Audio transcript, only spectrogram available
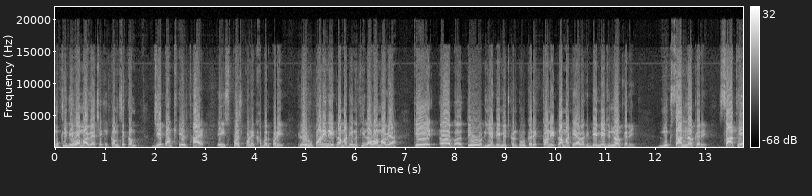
મૂકી દેવામાં આવ્યા છે કે કમસે કમ જે પણ ખેલ થાય એ સ્પષ્ટપણે ખબર પડે. એટલે રૂપાણીને એટલા માટે નથી લાવવામાં આવ્યા કે તેઓ અહીંયા ડેમેજ કંટ્રોલ કરે. પણ એટલા માટે આવ્યા કે ડેમેજ ન કરે, નુકસાન ન કરે. સાથે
